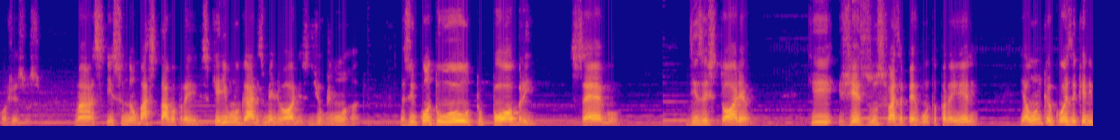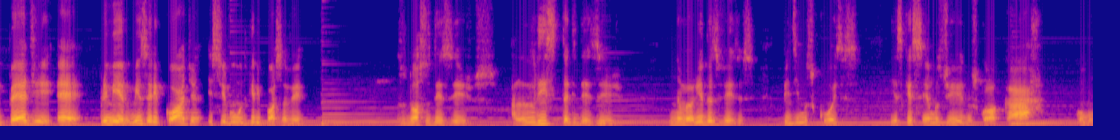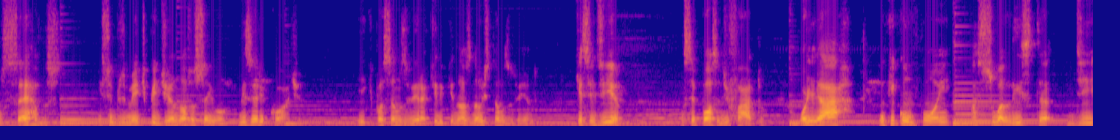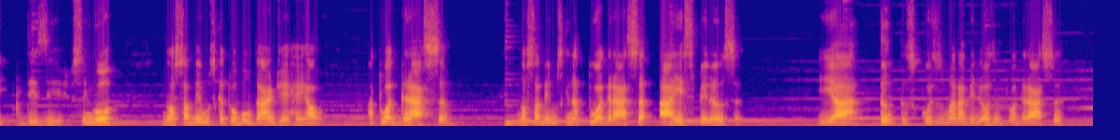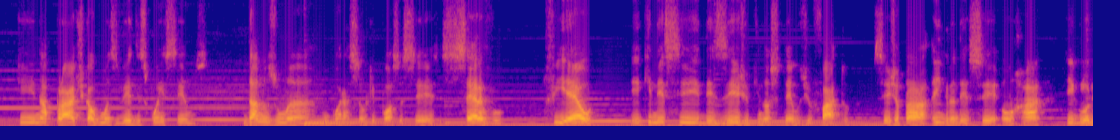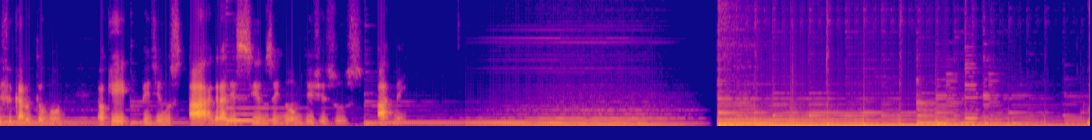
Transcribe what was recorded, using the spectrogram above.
com Jesus. Mas isso não bastava para eles, queriam lugares melhores, de honra. Mas enquanto o outro, pobre, cego, Diz a história que Jesus faz a pergunta para ele e a única coisa que ele pede é, primeiro, misericórdia e segundo, que ele possa ver os nossos desejos, a lista de desejos. Na maioria das vezes, pedimos coisas e esquecemos de nos colocar como servos e simplesmente pedir ao nosso Senhor misericórdia e que possamos ver aquilo que nós não estamos vendo. Que esse dia você possa de fato olhar o que compõe a sua lista de desejos. Senhor, nós sabemos que a tua bondade é real, a tua graça, nós sabemos que na tua graça há esperança e há tantas coisas maravilhosas na tua graça que na prática algumas vezes desconhecemos. Dá-nos um coração que possa ser servo, fiel e que nesse desejo que nós temos de fato seja para engrandecer, honrar e glorificar o teu nome. É o que pedimos agradecidos em nome de Jesus. Amém.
